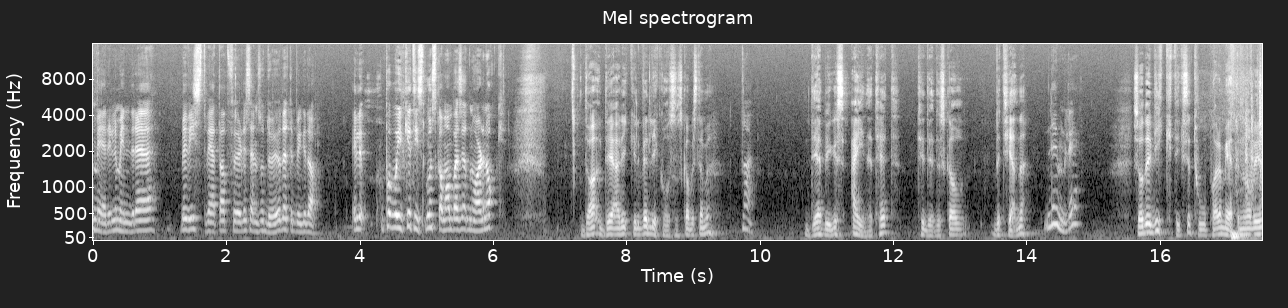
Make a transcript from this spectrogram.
mer eller mindre bevisst vet at før eller senere så dør jo dette bygget da? Eller på hvilket tidspunkt skal man bare si at nå er det nok? Da, det er ikke vedlikehold som skal bestemme. Nei. Det er byggets egnethet til det du skal betjene. Nemlig. Så det viktigste to parametrene når vi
